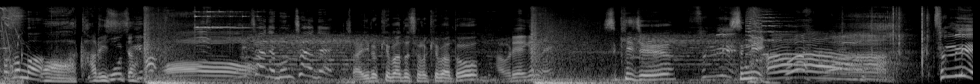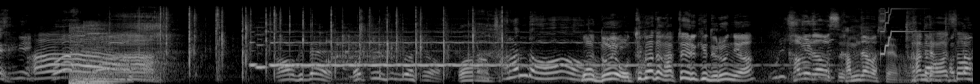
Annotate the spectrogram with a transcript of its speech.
잠깐만. 와 다리 진짜. 멈춰야 돼, 멈춰야 돼. 자 이렇게 봐도 저렇게 봐도 아 우리 해겠네. 스키즈 승리. 아, 승리. 아. 잘한다. 야너 어떻게 하다 갑자기 이렇게 늘었냐? 감을 잡았어요. 감 잡았어요. 감 잡았어?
